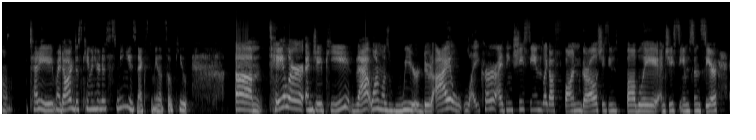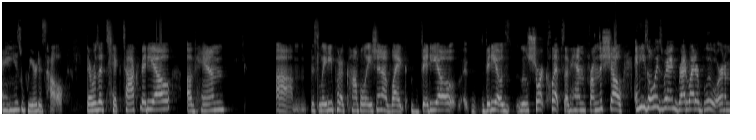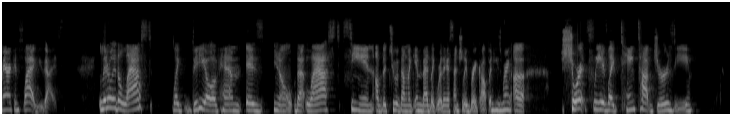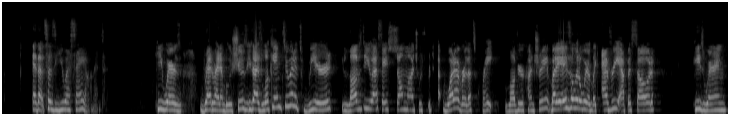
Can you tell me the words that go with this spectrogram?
oh, teddy my dog just came in here to sneeze next to me that's so cute um, Taylor and JP, that one was weird, dude. I like her. I think she seems like a fun girl. She seems bubbly and she seems sincere, and he's weird as hell. There was a TikTok video of him. Um, this lady put a compilation of like video videos, little short clips of him from the show, and he's always wearing red, white, or blue or an American flag, you guys. Literally the last like video of him is you know, that last scene of the two of them like in bed, like where they essentially break up, and he's wearing a short sleeve like tank top jersey and that says USA on it. He wears red, white, and blue shoes. You guys look into it. It's weird. He loves the USA so much, which whatever, that's great. Love your country. But it is a little weird. Like every episode, he's wearing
